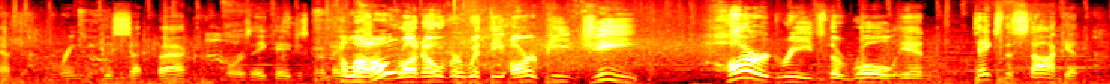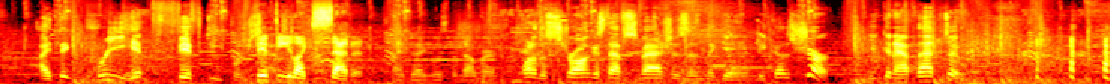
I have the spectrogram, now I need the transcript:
and bring this set back. Or is AK just going to make Hello? run over with the RPG? Hard reads the roll in. Takes the stock at, I think, pre-hit 50%. 50, like 7, I think was the number. One of the strongest F smashes in the game because, sure, you can have that too.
